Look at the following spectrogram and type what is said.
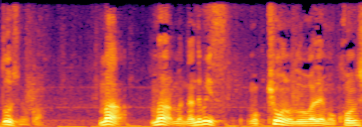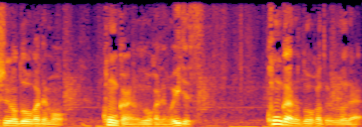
どうしようか。まあまあまあ何でもいいです。もう今日の動画でも今週の動画でも今回の動画でもいいです。今回の動画ということで、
